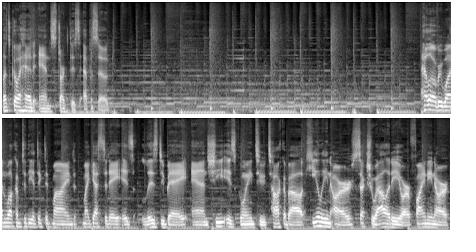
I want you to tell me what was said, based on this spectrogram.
Let's go ahead and start this episode. Hello, everyone. Welcome to The Addicted Mind. My guest today is Liz Dube, and she is going to talk about healing our sexuality or finding our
